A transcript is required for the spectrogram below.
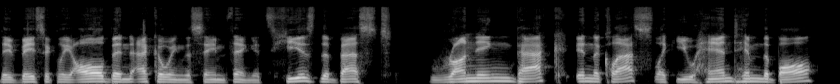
they've basically all been echoing the same thing. It's he is the best running back in the class. Like you hand him the ball,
